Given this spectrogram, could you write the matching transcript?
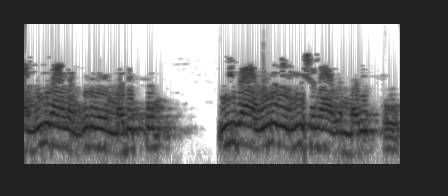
நம் உயிரான குருவை மதிப்போம் உயிரா உயிரை ஈசனாக மதிப்போம்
